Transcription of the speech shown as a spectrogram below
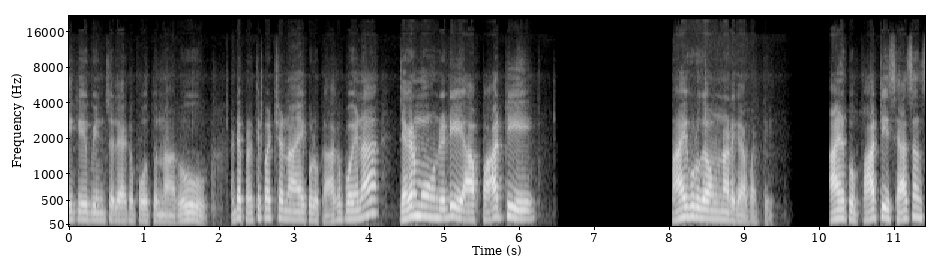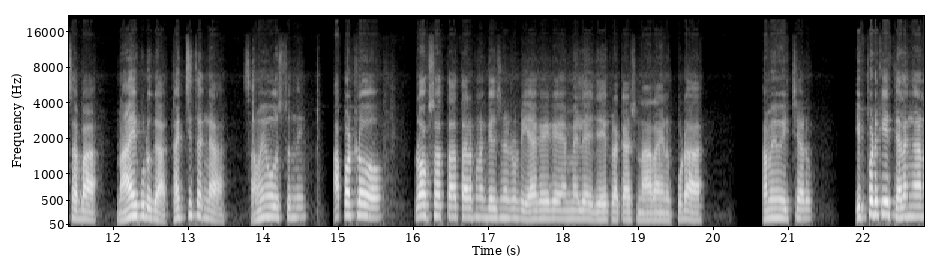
ఏకేపించలేకపోతున్నారు అంటే ప్రతిపక్ష నాయకుడు కాకపోయినా జగన్మోహన్ రెడ్డి ఆ పార్టీ నాయకుడుగా ఉన్నాడు కాబట్టి ఆయనకు పార్టీ శాసనసభ నాయకుడిగా ఖచ్చితంగా సమయం వస్తుంది. అప్పట్లో లోక్సత్తా తరపున గెలిచినటువంటి ఏకైక ఎమ్మెల్యే జయప్రకాష్ నారాయణ కూడా సమయం ఇచ్చారు. ఇప్పటికీ తెలంగాణ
